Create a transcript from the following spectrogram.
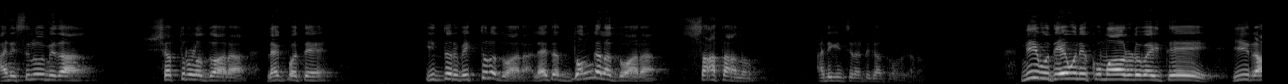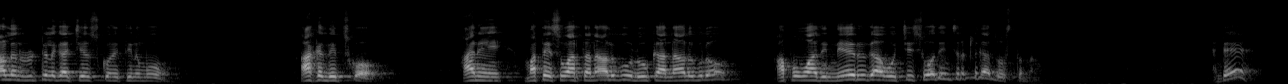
అని సులువు మీద శత్రువుల ద్వారా లేకపోతే ఇద్దరు వ్యక్తుల ద్వారా లేకపోతే దొంగల ద్వారా సాతాను అడిగించినట్టుగా చూడగలం. నీవు దేవుని కుమారుడు అయితే ఈ రాళ్ళను రొట్టెలుగా చేసుకొని తినుము. ఆకలి తెచ్చుకో అని మత సువార్త నాలుగు లూకా నాలుగులో అపవాది నేరుగా వచ్చి శోధించినట్లుగా చూస్తున్నాం. అంటే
